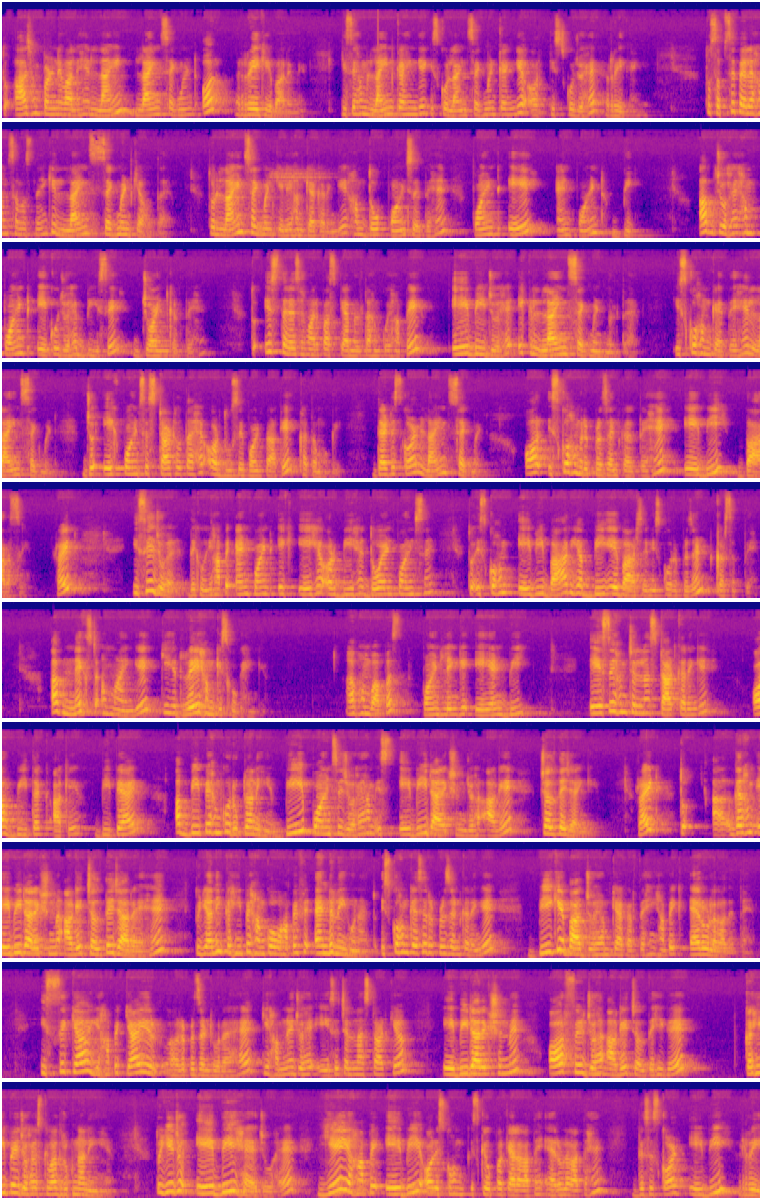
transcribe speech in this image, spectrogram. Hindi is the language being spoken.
तो आज हम पढ़ने वाले हैं लाइन लाइन सेगमेंट और रे के बारे में। किसे हम लाइन कहेंगे, किसको लाइन सेगमेंट कहेंगे और किसको जो है रे कहेंगे। तो सबसे पहले हम समझते हैं कि लाइन सेगमेंट क्या होता है। तो लाइन सेगमेंट के लिए हम क्या करेंगे, हम दो पॉइंट्स लेते हैं, point A and point B. अब जो है हम पॉइंट ए को जो है बी से ज्वाइन करते हैं। तो इस तरह से हमारे पास क्या मिलता है, हमको यहाँ पे ए बी जो है एक लाइन सेगमेंट मिलता है। इसको हम कहते हैं लाइन सेगमेंट। जो एक पॉइंट से स्टार्ट होता है और दूसरे पॉइंट पे आके खत्म होगी। That is called line segment और इसको हम रिप्रेजेंट करते हैं ए बी बार से राइट इसे जो है, देखो, यहाँ पे एंड पॉइंट एक ए है और बी है, दो एंड पॉइंट्स हैं तो इसको हम ए बी बार या बी ए बार से भी इसको रिप्रेजेंट कर सकते हैं। अब नेक्स्ट हम आएँगे कि रे हम किसको कहेंगे? अब हम वापस पॉइंट लेंगे ए एंड बी ए से हम चलना स्टार्ट करेंगे और बी तक आके बी पे आए। अब बी पे हमको रुकना नहीं है। बी पॉइंट से जो है हम इस ए बी डायरेक्शन जो है आगे चलते जाएँगे राइट तो अगर हम ए बी डायरेक्शन में आगे चलते जा रहे हैं तो यानी कहीं पे हमको वहाँ पे फिर एंड नहीं होना है। तो इसको हम कैसे रिप्रेजेंट करेंगे? बी के बाद जो है हम क्या करते हैं? यहाँ पे एक एरो लगा देते हैं। इससे क्या, यहाँ पे क्या ये रिप्रेजेंट हो रहा है कि हमने जो है ए से चलना स्टार्ट किया ए बी डायरेक्शन में और फिर जो है आगे चलते ही गए। कहीं पे जो है उसके बाद रुकना नहीं है। तो ये जो ए बी है जो है, ये यहाँ पे ए बी और इसको हम, इसके ऊपर क्या लगाते हैं? एरो लगाते हैं। This is called A B ray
